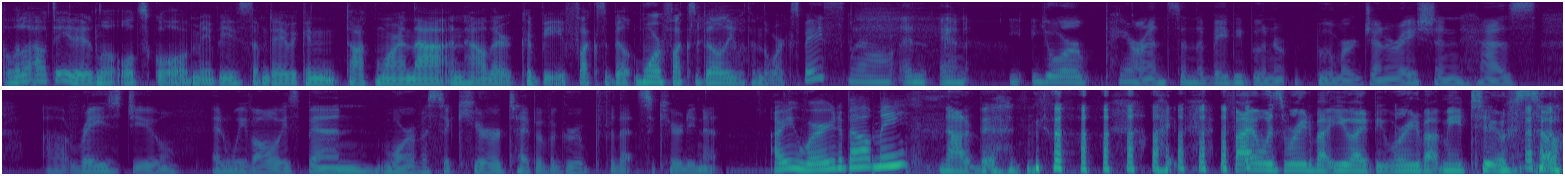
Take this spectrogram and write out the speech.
a little outdated, a little old school. Maybe someday we can talk more on that and how there could be flexibility, more flexibility within the workspace. Well, and and your parents and the baby boomer boomer generation has uh, raised you, and we've always been more of a secure type of a group for that security net. Are you worried about me? Not a bit. I, if I was worried about you, I'd be worried about me too. So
